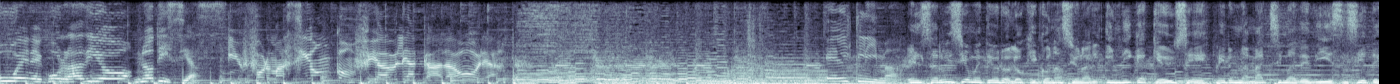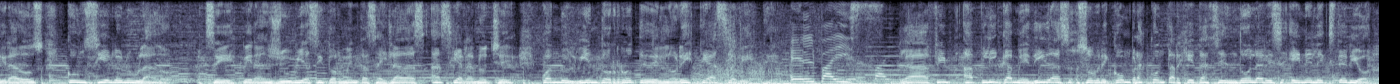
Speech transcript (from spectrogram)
UNQ Radio Noticias. Información confiable a cada hora. El clima. El Servicio Meteorológico Nacional indica que hoy se espera una máxima de 17 grados con cielo nublado. Se esperan lluvias y tormentas aisladas hacia la noche, cuando el viento rote del noreste hacia el este. El país. La AFIP aplica medidas sobre compras con tarjetas en dólares en el exterior.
